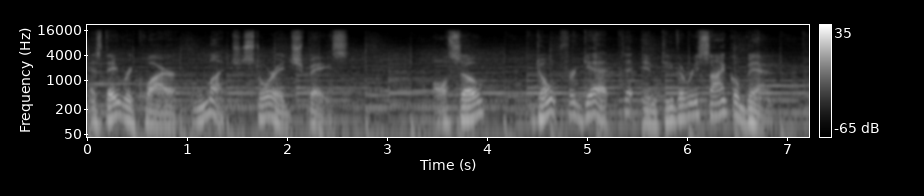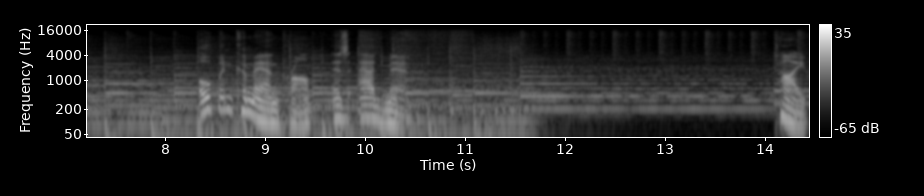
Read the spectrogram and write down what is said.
as they require much storage space. Also, don't forget to empty the recycle bin. Open Command Prompt as admin. Type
